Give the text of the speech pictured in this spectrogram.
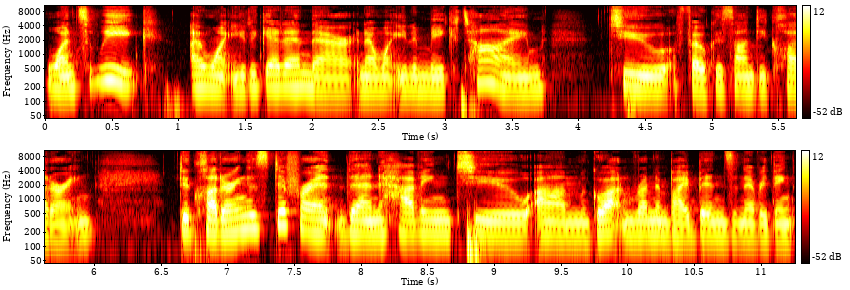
once a week, I want you to get in there and I want you to make time to focus on decluttering. Decluttering is different than having to um, go out and run and buy bins and everything.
